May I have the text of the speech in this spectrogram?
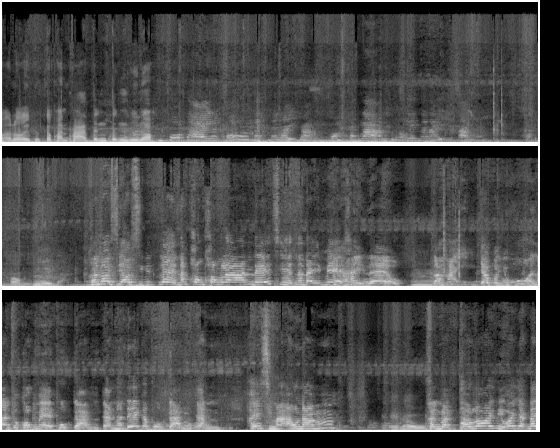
บ่าวลอยเพิ่นก็พันผ้าตึงๆอยู่เนาะโซ่ตายแล้วโซ่แม่ในไรกะของของลานคือเฮ็ดอะไรสั่นก็ไปเลยบาทขน้อยสิเอาชีวิตแลกนักของของลานเด้สิเฮ็ดอันใดแม่ให้แล้วอืมก็ให้เจ้า ก็อยู่อันนั้นก็ของแม่พูดกลางคือกันฮันเด้ก็พูดกลางคือกันไผสิมาเอาน้ำแต่เราคันวัดเท่าร้อยนี่ว่าอยากได้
